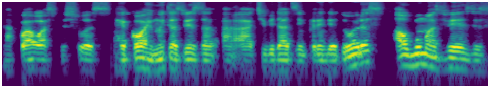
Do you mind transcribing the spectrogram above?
na qual as pessoas recorrem muitas vezes a, a atividades empreendedoras, algumas vezes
